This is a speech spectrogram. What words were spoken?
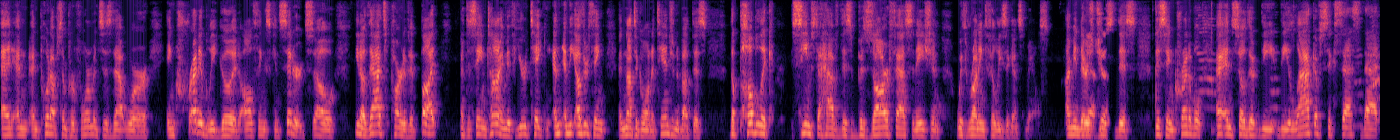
and and and put up some performances that were incredibly good, all things considered. So, you know, that's part of it. But at the same time, if you're taking and, and the other thing, and not to go on a tangent about this, the public seems to have this bizarre fascination with running fillies against males. I mean, there's yeah. just this this incredible, and so the the the lack of success that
